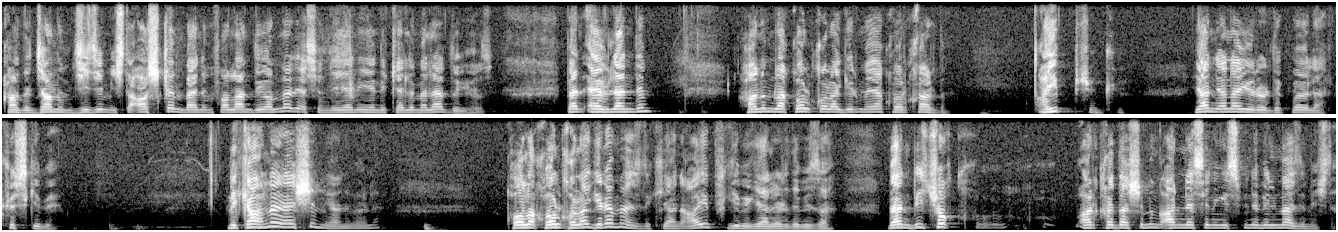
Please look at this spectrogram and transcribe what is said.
Kadın canım cicim işte aşkım benim falan diyorlar ya şimdi yeni yeni kelimeler duyuyoruz. Ben evlendim. Hanımla kol kola girmeye korkardım. Ayıp çünkü. Yan yana yürürdük böyle küs gibi. Nikahlı eşim yani böyle. Kola, kol kola giremezdik yani ayıp gibi gelirdi bize. Ben birçok arkadaşımın annesinin ismini bilmezdim işte.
